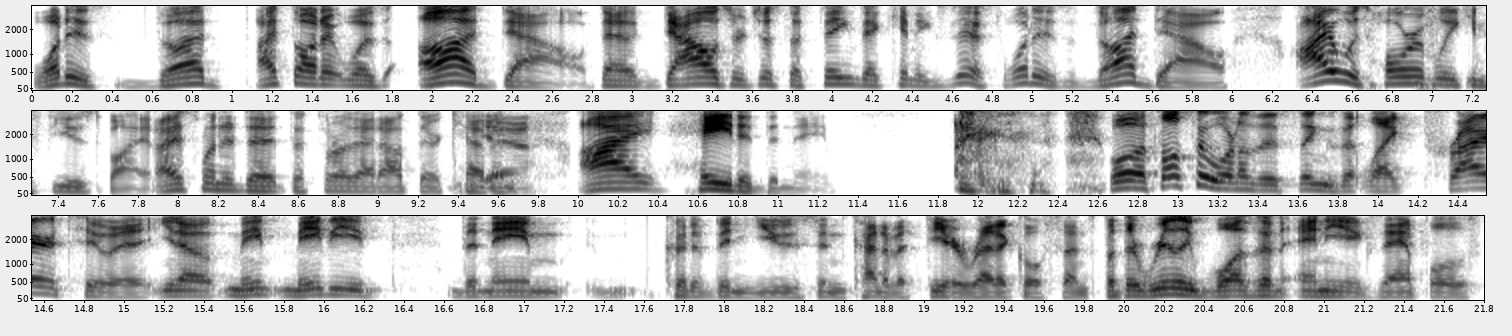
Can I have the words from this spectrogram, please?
what is the I thought it was a DAO. That DAOs are just a thing that can exist. What is the DAO? I was horribly confused by it. I just wanted to, to throw that out there, Kevin. Yeah. I hated the name. well, it's also one of those things that, like, prior to it, you know, may- maybe the name could have been used in kind of a theoretical sense, but there really wasn't any examples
